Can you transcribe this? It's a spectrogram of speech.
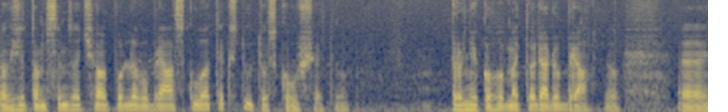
takže tam jsem začal podle obrázků a textů to zkoušet. Jo. Pro někoho metoda dobrá. Jo. E,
